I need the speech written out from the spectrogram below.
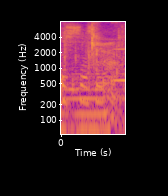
这是是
